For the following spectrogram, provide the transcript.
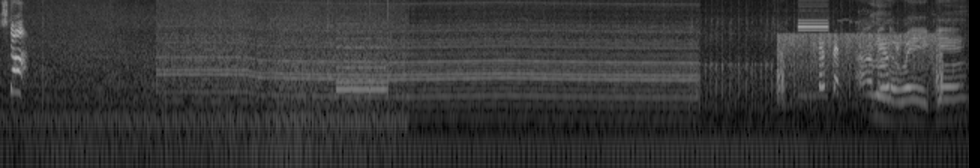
Stop! I'm in the way again.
